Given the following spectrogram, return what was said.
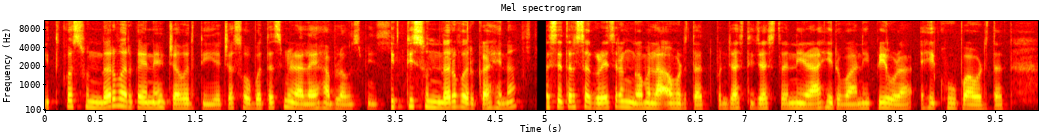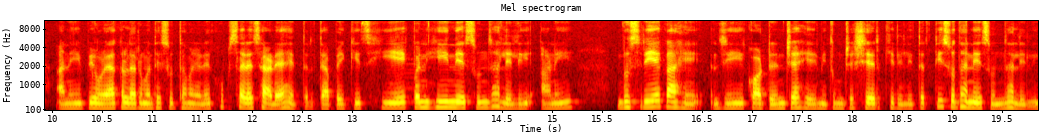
इतकं सुंदर वर्क आहे ना ह्याच्यावरती याच्यासोबतच मिळाला आहे हा ब्लाऊज पीस किती सुंदर वर्क आहे ना. तसे तर सगळेच रंग मला आवडतात पण जास्तीत जास्त निळा हिरवा आणि पिवळा हे खूप आवडतात. आणि पिवळ्या कलरमध्ये सुद्धा माझ्याकडे खूप साऱ्या साड्या आहेत तर त्यापैकीच ही एक पण ही नेसून झालेली आणि दुसरी एक आहे जी कॉटनची आहे मी तुमच्या शेअर केलेली तर ती सुद्धा नेसून झालेली.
